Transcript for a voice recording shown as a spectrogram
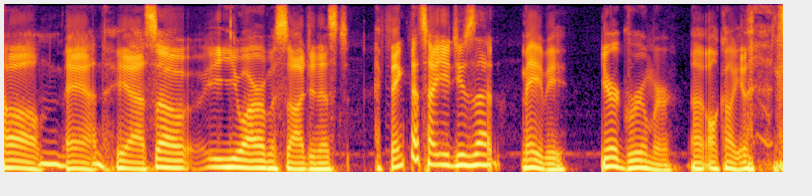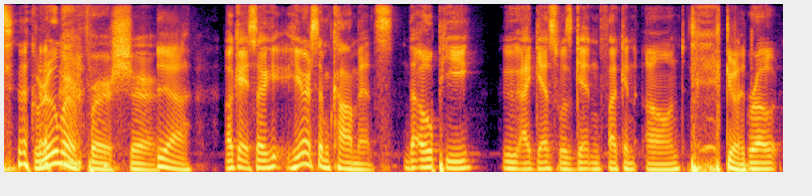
Oh man. Yeah. So you are a misogynist. I think that's how you'd use that. Maybe you're a groomer. Uh, I'll call you that. Groomer for sure. yeah. Okay, so he- here are some comments. The OP, who I guess was getting fucking owned, Good. wrote,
